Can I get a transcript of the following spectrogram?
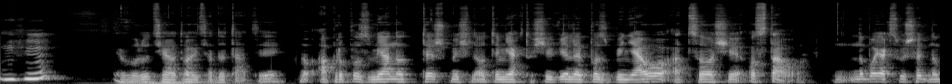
Mhm. Ewolucja od ojca do taty. No, a propos zmian, no, też myślę o tym, jak to się wiele pozmieniało, a co się ostało. No bo jak słyszę, no,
